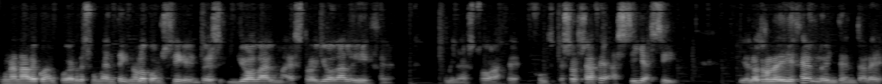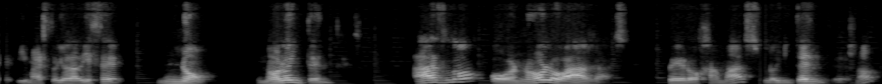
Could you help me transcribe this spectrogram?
una nave con el poder de su mente y no lo consigue. Entonces Yoda, el maestro Yoda, le dice, mira, esto eso se hace así y así. Y el otro le dice, lo intentaré. Y maestro Yoda dice, no, no lo intentes. Hazlo o no lo hagas, pero jamás lo intentes, ¿no?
